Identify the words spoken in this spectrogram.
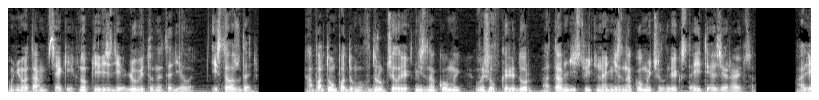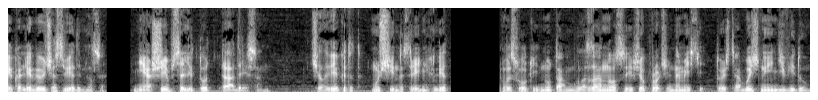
У него там всякие кнопки везде, любит он это дело. И стал ждать. А потом подумал, вдруг человек незнакомый вышел в коридор, а там действительно незнакомый человек стоит и озирается. Олег Олегович осведомился, не ошибся ли тот адресом. Человек этот, мужчина средних лет, высокий, ну там глаза, нос и все прочее на месте, то есть обычный индивидуум,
